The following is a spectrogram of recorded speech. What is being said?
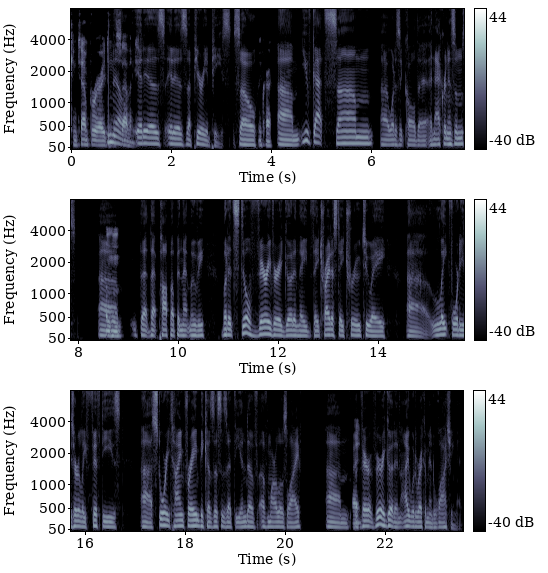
contemporary to no, the '70s? it is. It is a period piece. So okay. um, you've got some uh, what is it called uh, anachronisms um, mm-hmm. that that pop up in that movie, but it's still very very good, and they they try to stay true to a uh, late '40s, early '50s uh, story time frame because this is at the end of of Marlowe's life. Um, right. But very very good, and I would recommend watching it.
